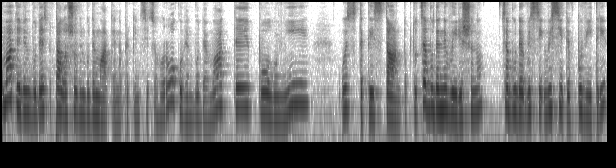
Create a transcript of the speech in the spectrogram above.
Мати він буде, я спитала, що він буде мати наприкінці цього року. Він буде мати по луні ось такий стан. Тобто це буде не вирішено, це буде висі- висіти в повітрі,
